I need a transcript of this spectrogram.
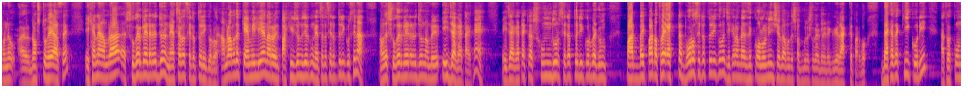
মানে নষ্ট হয়ে আছে। এখানে আমরা সুগার গ্লাইডারের জন্য ন্যাচারাল সেট তৈরি করব। আমরা আমাদের ক্যামিলিয়ান আর পাখির জন্য যেরকম ন্যাচারাল সেট তৈরি করছি না, আমাদের সুগার গ্লাইডারের জন্য আমরা এই জায়গাটায় হ্যাঁ এই জায়গাটা একটা সুন্দর সেট তৈরি করব, একদম পার্ট বাই পার্ট অথবা একটা বড় সেটা তৈরি করব, যেখানে আমরা এজ এ কলোনি হিসেবে আমাদের সবগুলো সুগার গ্লাইডারকে রাখতে পারব। দেখা যাক কি করি, অথবা কোন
